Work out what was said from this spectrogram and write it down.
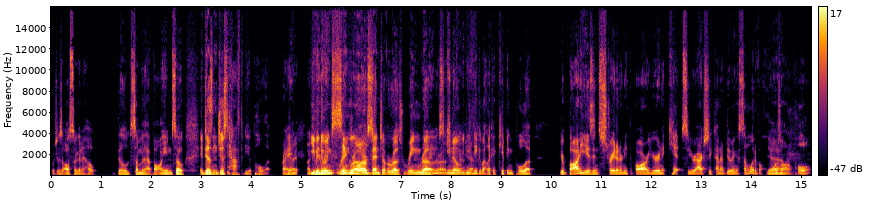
which is also going to help build some of that volume. So it doesn't just have to be a pull up, right? Right. even doing ring- ring single arm bent over rows, ring rows. rows, you know, okay, when you yeah. think about like a kipping pull up, your body isn't straight underneath the bar. You're in a kip, so you're actually kind of doing a somewhat of a Yeah. horizontal pull.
